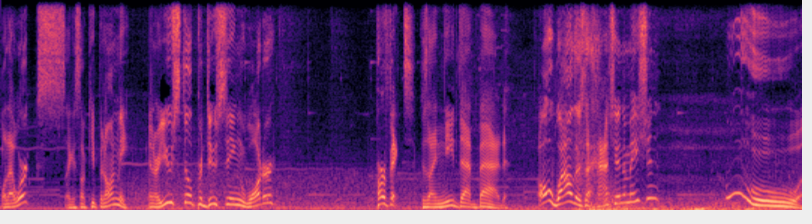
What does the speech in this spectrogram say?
Well, that works. I guess I'll keep it on me. And are you still producing water? Perfect, because I need that bad. Oh, wow, there's a hatch animation? Ooh,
